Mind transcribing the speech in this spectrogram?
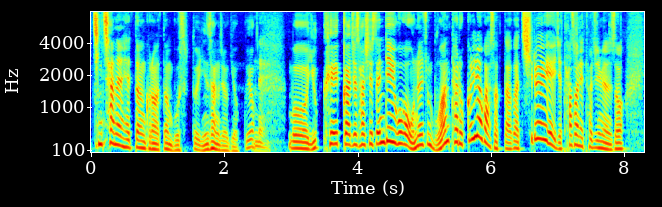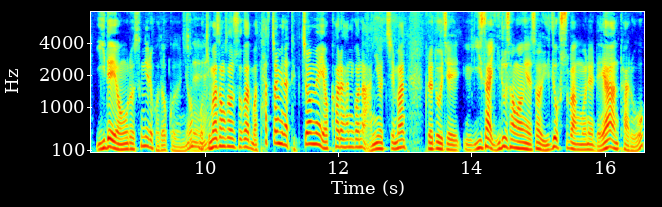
칭찬을 했던 그런 어떤 모습도 인상적이었고요. 네. 뭐 6회까지 사실 샌디에이고가 오늘 좀 무안타로 끌려갔었다가 7회에 이제 타선이 터지면서 2대 0으로 승리를 거뒀거든요. 네. 뭐 김하성 선수가 뭐 타점이나 득점의 역할을 한 건 아니었지만 그래도 이제 2사 2루 상황에서 유격수 방문에 내야 안타로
